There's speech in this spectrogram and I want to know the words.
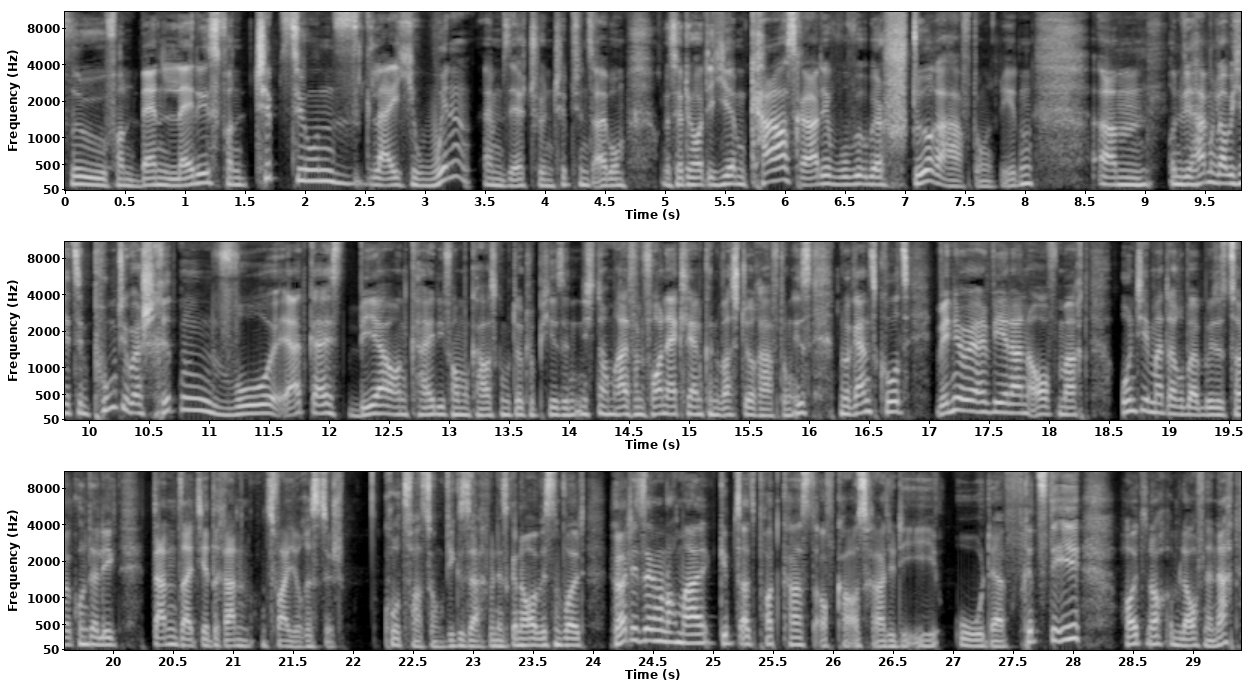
Breakthrough von Ben Ladies von Chiptunes gleich Win, einem sehr schönen Chiptunes-Album. Und das hört ihr heute hier im Chaos Radio, wo wir über Störerhaftung reden. Ähm, und wir haben, glaube ich, jetzt den Punkt überschritten, wo Erdgeist, Bea und Kai, die vom Chaos Computer Club hier sind, nicht nochmal von vorne erklären können, was Störerhaftung ist. Nur ganz kurz, wenn ihr euer WLAN aufmacht und jemand darüber böses Zeug runterlegt, dann seid ihr dran. Und zwar juristisch. Kurzfassung. Wie gesagt, wenn ihr es genauer wissen wollt, hört die Sendung nochmal. Gibt es als Podcast auf chaosradio.de oder fritz.de. Heute noch im Laufe der Nacht.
